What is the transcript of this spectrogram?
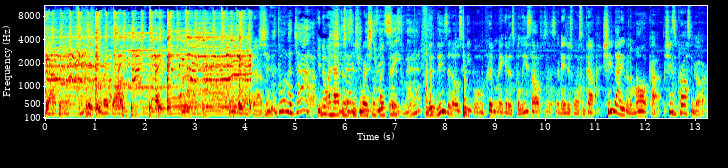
Job, man. She just doing that job. She doing that job, She man. was doing a job. You know what happens in trying to keep the situations like this? safe, man. Th- these are those people who couldn't make it as police officers and they just want some power. She's not even a mall cop. She's a crossing guard.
